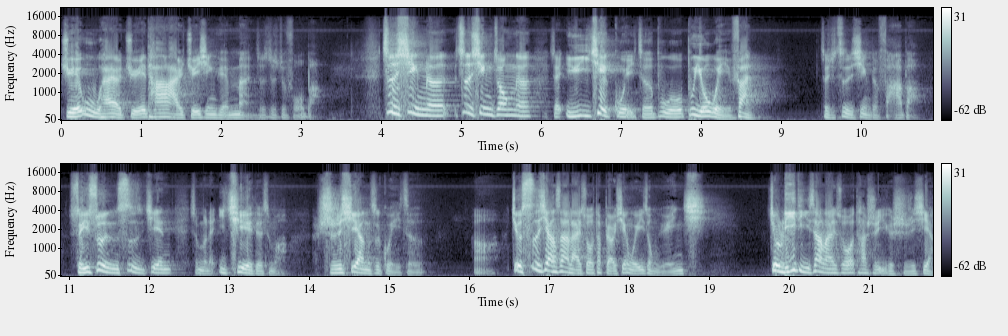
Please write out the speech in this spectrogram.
觉悟，还有觉他，还有觉行圆满，这这是佛宝。自信呢？自信中呢，在于一切规则不不有违犯，这是自信的法宝。随顺世间什么呢？一切的什么实相之规则啊？就事相上来说，它表现为一种缘起；就离体上来说，它是一个实相。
